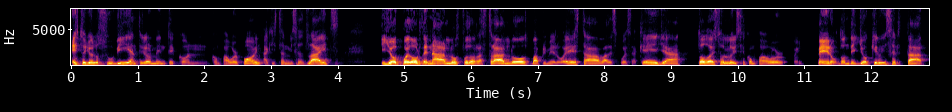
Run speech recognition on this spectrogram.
Esto yo lo subí anteriormente con, con PowerPoint. Aquí están mis slides. Y yo puedo ordenarlos, puedo arrastrarlos. Va primero esta, va después aquella. Todo eso lo hice con PowerPoint. Pero donde yo quiero insertar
